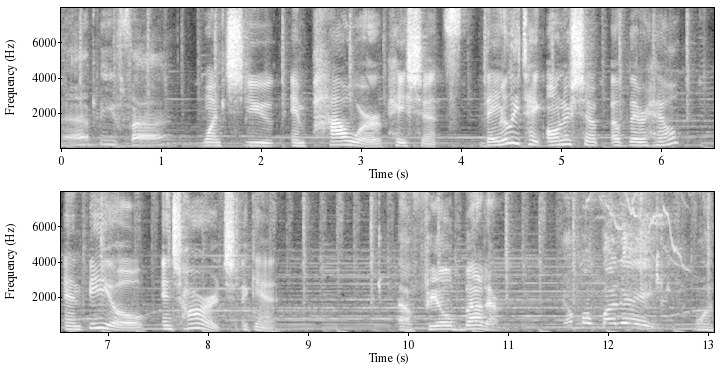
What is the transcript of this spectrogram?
That'd be fine. Once you empower patients, they really take ownership of their health and feel in charge again. I feel better. Come on, buddy. On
